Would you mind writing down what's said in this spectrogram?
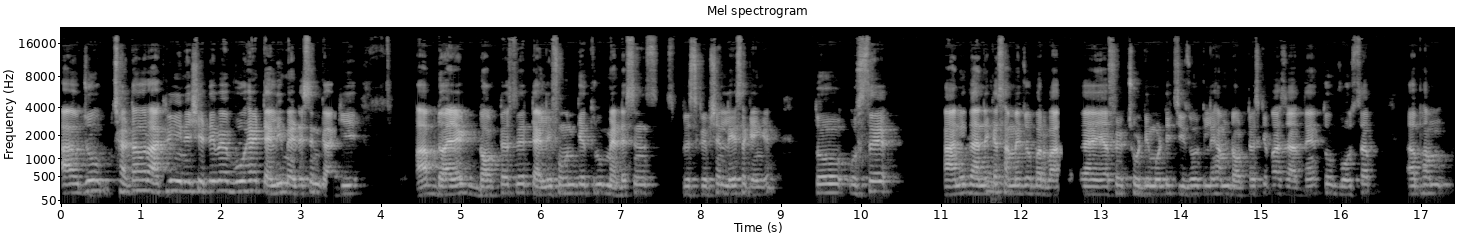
जो छठा और आखिरी इनिशिएटिव है वो है टेलीमेडिसिन का कि आप डायरेक्ट डॉक्टर से टेलीफोन के थ्रू मेडिसिन प्रिस्क्रिप्शन ले सकेंगे। तो उससे आने जाने का समय जो बर्बाद होता है या फिर छोटी मोटी चीज़ों के लिए हम डॉक्टर्स के पास जाते हैं तो वो सब अब हम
